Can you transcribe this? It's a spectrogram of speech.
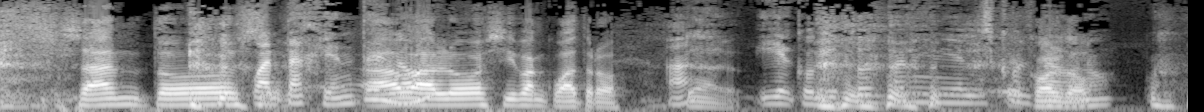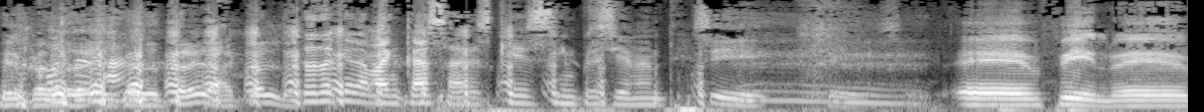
Santos, ¿Cuánta gente, Ábalos, iban cuatro. Ah, y el conductor también y el escolta. ¿no? El conductor era Coldo. Todo quedaba en casa, es que es impresionante. Sí, sí, sí. Eh, en fin, eh,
